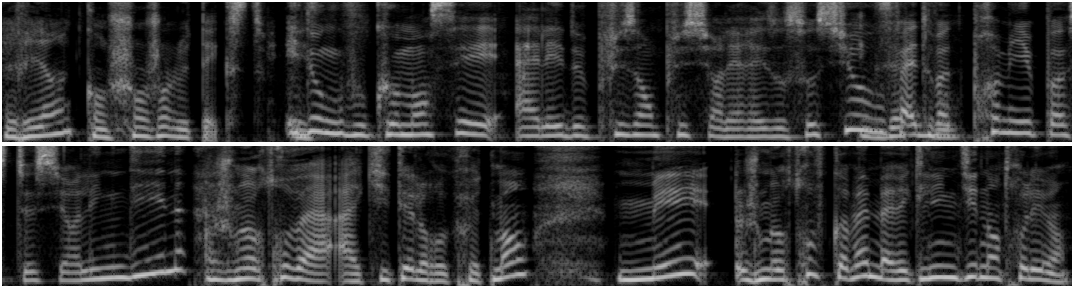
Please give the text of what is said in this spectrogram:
Rien qu'en changeant le texte. Et, donc vous commencez à aller de plus en plus sur les réseaux sociaux, vous faites votre premier post sur LinkedIn. Je me retrouve à, quitter le recrutement, mais je me retrouve quand même avec LinkedIn entre les mains.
